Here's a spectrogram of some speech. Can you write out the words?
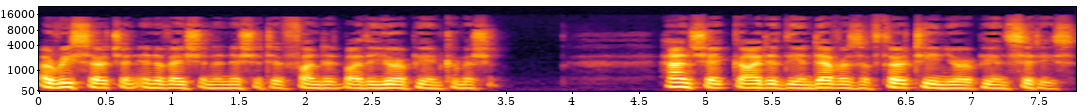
a research and innovation initiative funded by the European Commission. Handshake guided the endeavors of 13 European cities,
